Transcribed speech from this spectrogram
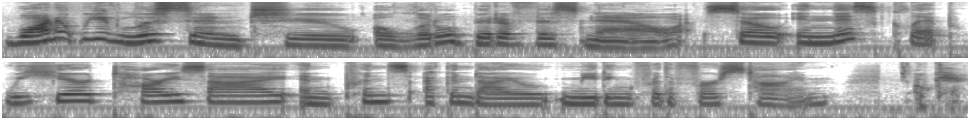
why don't we listen to a little bit of this now? So, in this clip, we hear Tarisai and Prince Ekundayo meeting for the first time. Okay.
